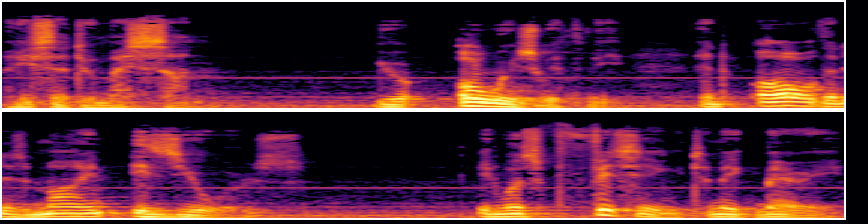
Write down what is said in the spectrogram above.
And he said to him, My son, you're always with me, and all that is mine is yours. It was fitting to make merry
